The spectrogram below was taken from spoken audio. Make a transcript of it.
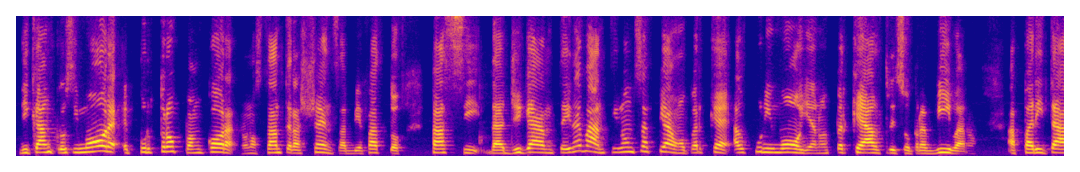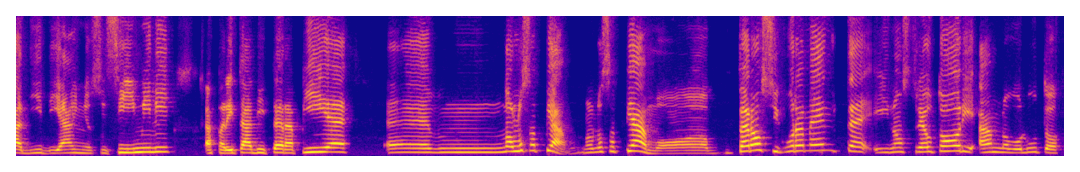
di cancro si muore e purtroppo ancora, nonostante la scienza abbia fatto passi da gigante in avanti, non sappiamo perché alcuni muoiano e perché altri sopravvivano a parità di diagnosi simili, a parità di terapie eh, non lo sappiamo, non lo sappiamo, però sicuramente i nostri autori hanno voluto,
